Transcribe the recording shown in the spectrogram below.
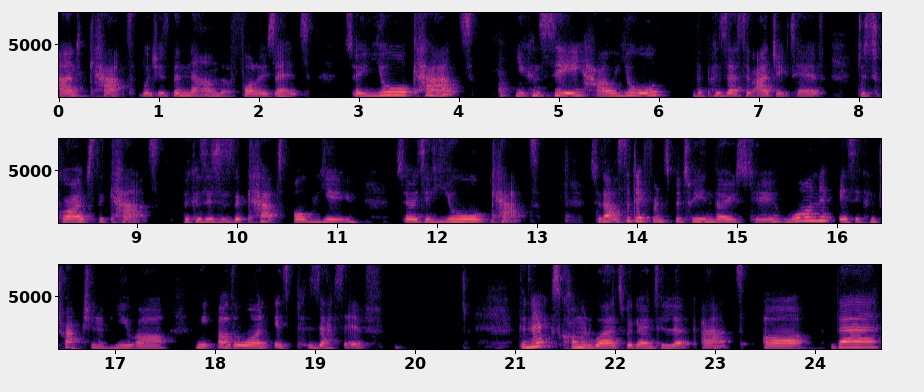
and cat, which is the noun that follows it. So your cat you can see how your, the possessive adjective, describes the cat because this is the cat of you. So it is your cat. So that's the difference between those two. One is a contraction of you are, and the other one is possessive. The next common words we're going to look at are there,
